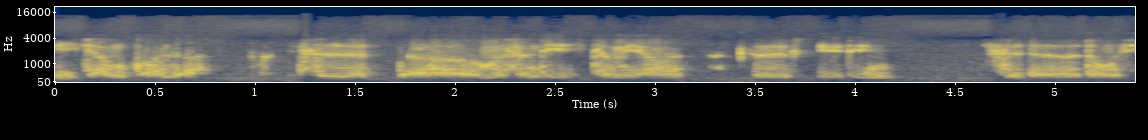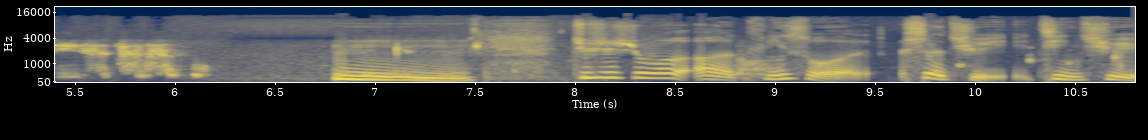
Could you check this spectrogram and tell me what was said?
影响关的。吃的呃，我们身体怎么样，是决定吃的东西是吃什么。嗯，就是说，呃，你所摄取进去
